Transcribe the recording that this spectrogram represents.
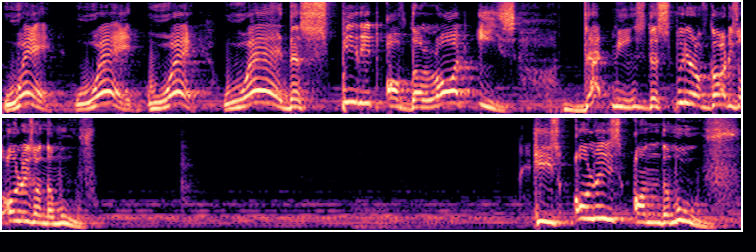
where, where, where, where the Spirit of the Lord is, that means the Spirit of God is always on the move. He's always on the move.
